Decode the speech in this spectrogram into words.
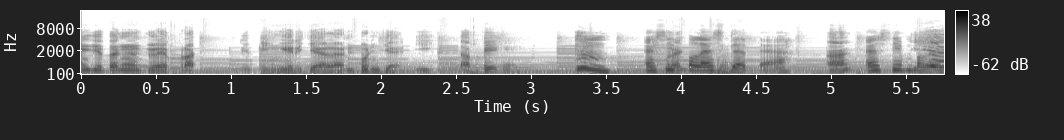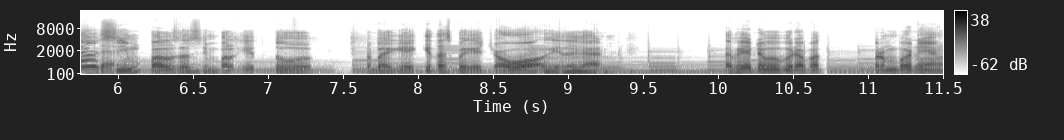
yang kita ngegleprak di pinggir jalan pun jadi tapi As simple as that ya. Hah? As simple ya as that. simple sesimpel itu sebagai kita sebagai cowok gitu kan Hmm. tapi ada beberapa perempuan yang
